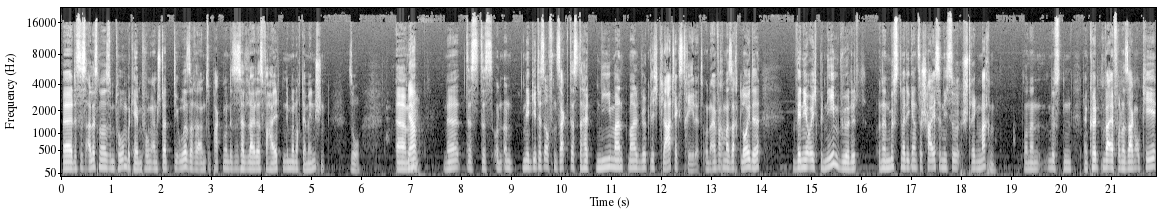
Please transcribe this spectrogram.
Äh, das ist alles nur Symptombekämpfung, anstatt die Ursache anzupacken und das ist halt leider das Verhalten immer noch der Menschen. So. Ähm, Ja. Ne, das, das, und, und mir geht es auf den Sack, dass da halt niemand mal wirklich Klartext redet und einfach mal sagt, Leute, wenn ihr euch benehmen würdet, und dann müssten wir die ganze Scheiße nicht so streng machen. Sondern müssten, dann könnten wir einfach nur sagen, okay,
